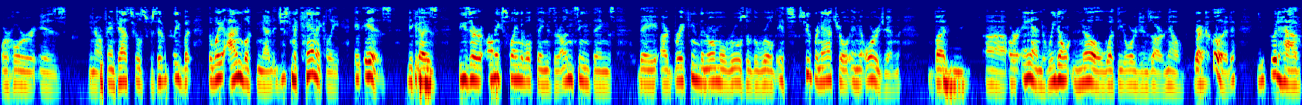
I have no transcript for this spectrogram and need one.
or horror is you know fantastical specifically but the way i'm looking at it just mechanically it is because these are unexplainable things they're unseen things they are breaking the normal rules of the world it's supernatural in origin but Mhm. uh, or and we don't know what the origins are. Now, Right. you could you could have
